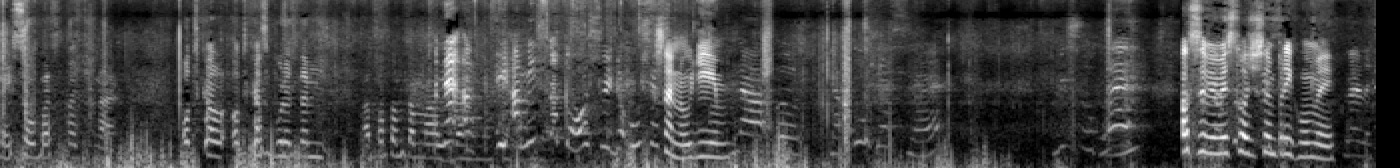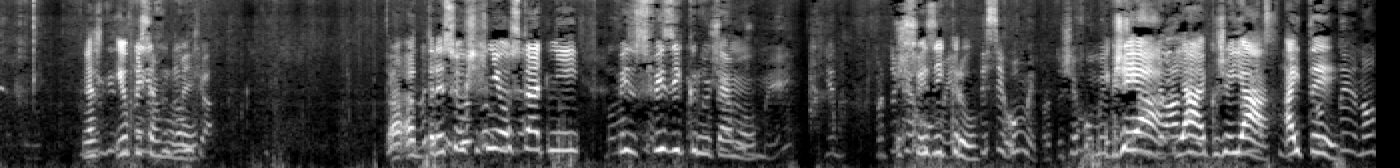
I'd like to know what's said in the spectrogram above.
nejsou bezpečné. Odkaz, odkaz budete mít. A potom tam máš Ne, a, a místo toho šli do úše Se nudím. na, uh, na úžasné Já si vymyslel, že jsem prý humy. Ne, nechci. Já, jupi jsem humy. A, a tady jsou všichni ostatní z fyzikru, kamo. Humy Z fyzikru. humy- Ty jsi humy, protože humy... Takže já, já, jakože já, Jasně, aj ty. No, no,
